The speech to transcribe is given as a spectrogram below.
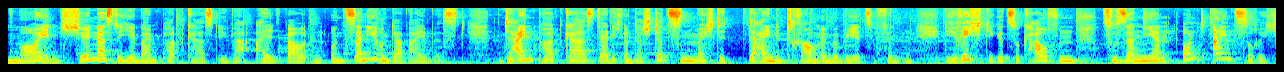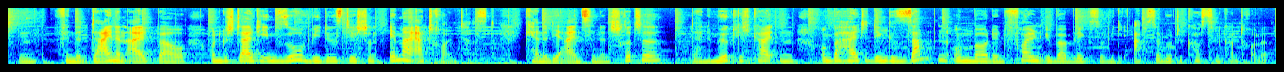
Moin, schön, dass du hier beim Podcast über Altbauten und Sanierung dabei bist. Dein Podcast, der dich unterstützen möchte, deine Traumimmobilie zu finden, die richtige zu kaufen, zu sanieren und einzurichten. Finde deinen Altbau und gestalte ihn so, wie du es dir schon immer erträumt hast. Kenne die einzelnen Schritte, deine Möglichkeiten und behalte den gesamten Umbau, den vollen Überblick sowie die absolute Kostenkontrolle.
